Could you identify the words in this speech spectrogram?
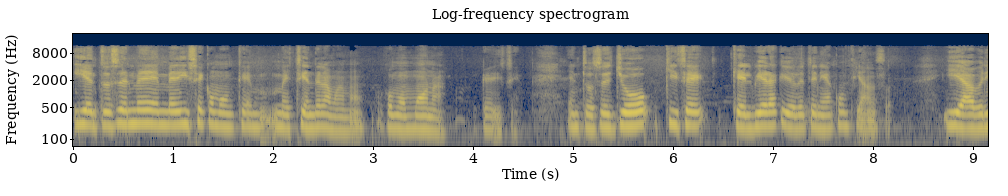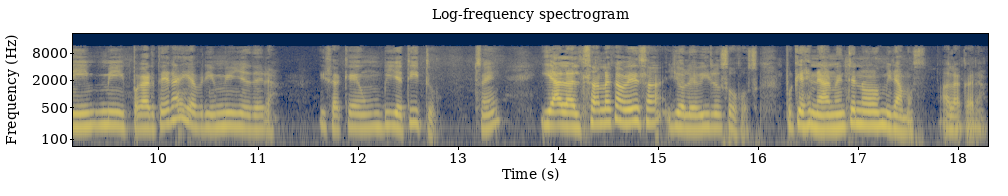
y entonces él me, me dice como que me extiende la mano, como mona, que dice. Entonces yo quise que él viera que yo le tenía confianza. Y abrí mi cartera y abrí mi billetera. Y saqué un billetito, ¿sí? Y al alzar la cabeza, yo le vi los ojos. Porque generalmente no los miramos a la cara.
